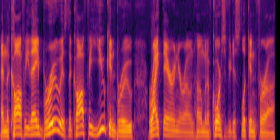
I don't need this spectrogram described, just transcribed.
and the coffee they brew is the coffee you can brew right there in your own home. And of course, if you're just looking for uh,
